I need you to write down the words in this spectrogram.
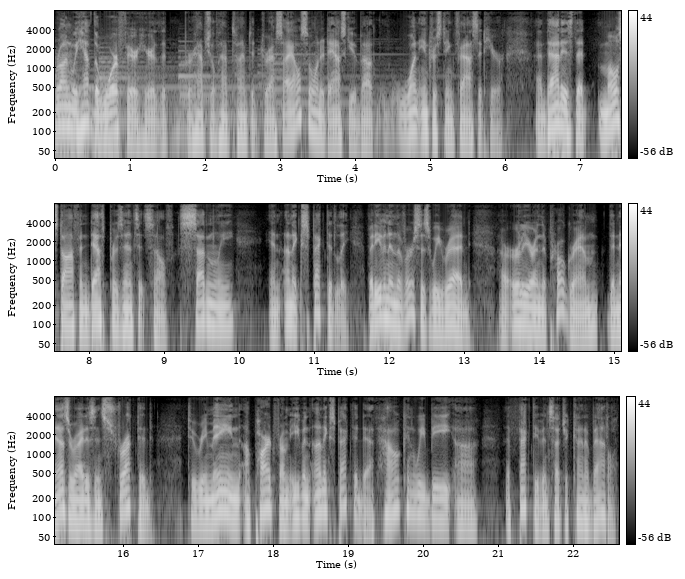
Ron, we have the warfare here that perhaps you'll have time to address. I also wanted to ask you about one interesting facet here, and that is that most often death presents itself suddenly and unexpectedly. But even in the verses we read uh, earlier in the program, the Nazarite is instructed to remain apart from even unexpected death. How can we be uh, effective in such a kind of battle?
